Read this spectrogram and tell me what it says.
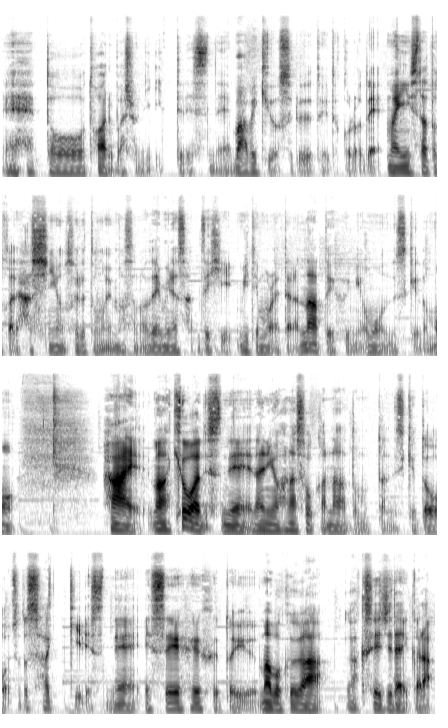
えーっととある場所に行ってですねバーベキューをするというところで、まあ、インスタとかで発信をすると思いますので皆さんぜひ見てもらえたらなというふうに思うんですけどもはい。まあ今日はですね、何を話そうかなと思ったんですけど、ちょっとさっきですね、SFF という、まあ僕が学生時代から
